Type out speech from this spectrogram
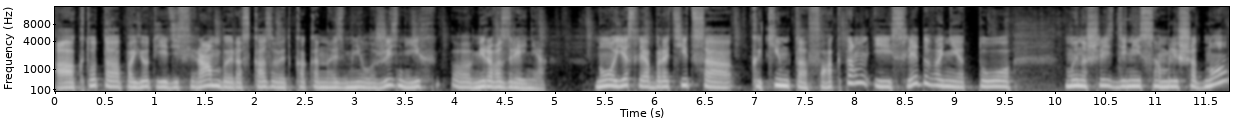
а кто-то поет ей дифирамбы и рассказывает, как она изменила жизнь и их э, мировоззрение. Но если обратиться к каким-то фактам и исследованиям, то мы нашли с Денисом лишь одно.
